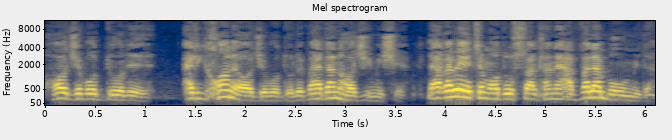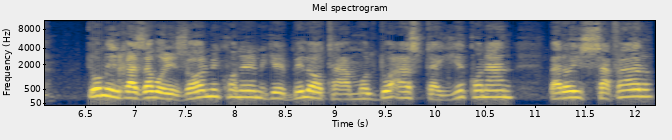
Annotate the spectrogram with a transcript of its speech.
حاجب الدوله علی خان حاجب الدوله بعدا حاجی میشه. لقب اعتماد السلطنه اولم به اون میدن. دو میر غضب و اظهار می‌کنه میگه بلا تحمل دو اسب تهیه کنن. برای سفر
